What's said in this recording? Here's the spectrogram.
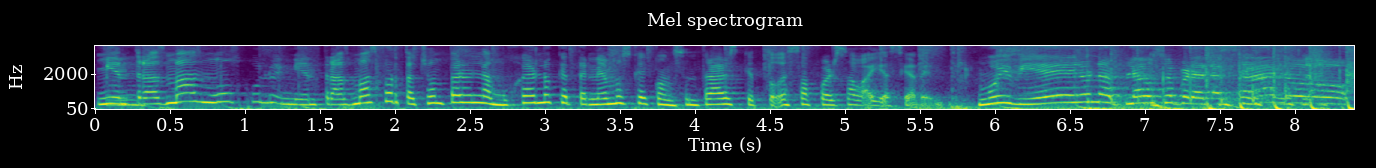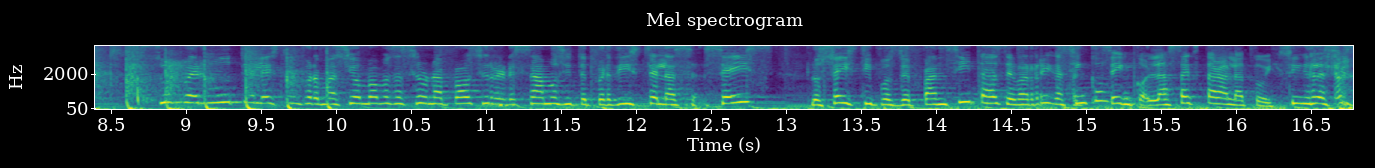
Mientras más músculo y mientras más fortachón, pero en la mujer lo que tenemos que concentrar es que toda esa fuerza vaya hacia adentro. Muy bien, un aplauso para Lanzaro. Súper útil esta información. Vamos a hacer una pausa y regresamos. Si te perdiste las seis, los seis tipos de pancitas, de barriga, cinco. Cinco, la sexta era la tuya. Sí, gracias.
